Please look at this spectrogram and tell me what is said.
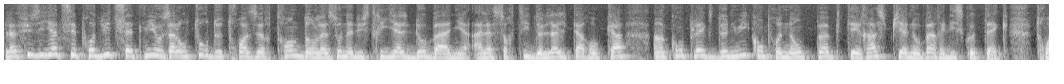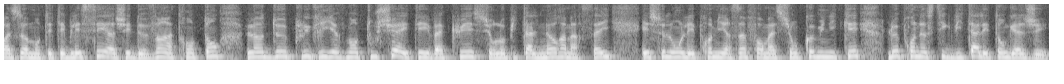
La fusillade s'est produite cette nuit aux alentours de 3h30 dans la zone industrielle d'Aubagne, à la sortie de l'Altaroca, un complexe de nuit comprenant pub, terrasse, piano-bar et discothèque. Trois hommes ont été blessés, âgés de 20 à 30 ans. L'un d'eux, plus grièvement touché, a été évacué sur l'hôpital Nord à Marseille et selon les premières informations communiquées, le pronostic vital est engagé.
